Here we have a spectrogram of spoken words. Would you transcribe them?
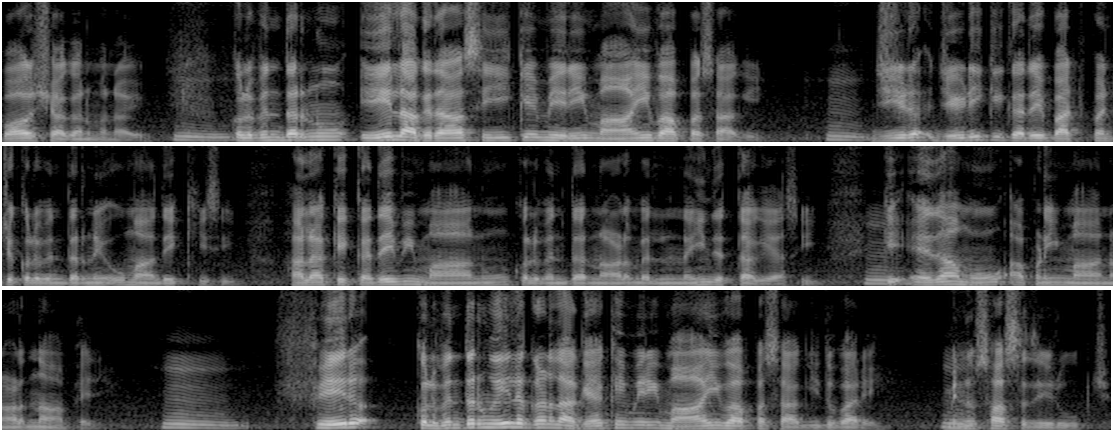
ਬਹੁਤ ਸ਼ਗਨ ਮਨਾਏ। ਹੂੰ। ਕੁਲਵਿੰਦਰ ਨੂੰ ਇਹ ਲੱਗਦਾ ਸੀ ਕਿ ਮੇਰੀ ਮਾਂ ਹੀ ਵਾਪਸ ਆ ਗਈ। ਜਿਹੜੀ ਕਿ ਕਦੇ ਬਚਪਨ ਚ ਕੁਲਵਿੰਦਰ ਨੇ ਉਹ ਮਾਂ ਦੇਖੀ ਸੀ। ਹਾਲਾਂਕਿ ਕਦੇ ਵੀ ਮਾਂ ਨੂੰ ਕੁਲਵਿੰਦਰ ਨਾਲ ਮਿਲਣ ਨਹੀਂ ਦਿੱਤਾ ਗਿਆ ਸੀ ਕਿ ਇਹਦਾ ਮੂੰਹ ਆਪਣੀ ਮਾਂ ਨਾਲ ਨਾ ਪੈ ਜੇ। ਹੂੰ। ਫਿਰ ਕੁਲਵਿੰਦਰ ਨੂੰ ਇਹ ਲੱਗਣ ਲੱਗ ਗਿਆ ਕਿ ਮੇਰੀ ਮਾਂ ਹੀ ਵਾਪਸ ਆ ਗਈ ਦੁਬਾਰੇ ਮੈਨੂੰ ਸੱਸ ਦੇ ਰੂਪ ਚ।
